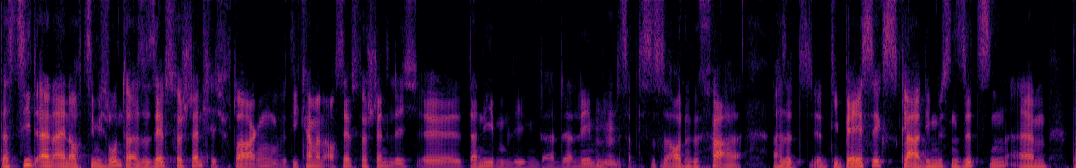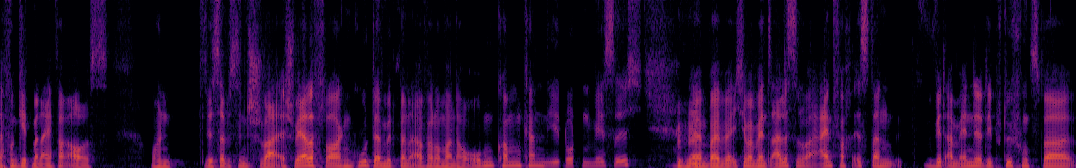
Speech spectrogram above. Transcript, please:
das zieht einen, einen auch ziemlich runter. Also selbstverständlich Fragen, die kann man auch selbstverständlich äh, daneben legen, da, daneben mhm. liegen. Deshalb, das ist auch eine Gefahr. Also die, die Basics, klar, die müssen sitzen, ähm, davon geht man einfach aus. Und deshalb sind schwere Fragen gut, damit man einfach nochmal nach oben kommen kann, notenmäßig. Mhm. Ähm, weil ich immer, wenn es alles nur einfach ist, dann wird am Ende die Prüfung zwar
